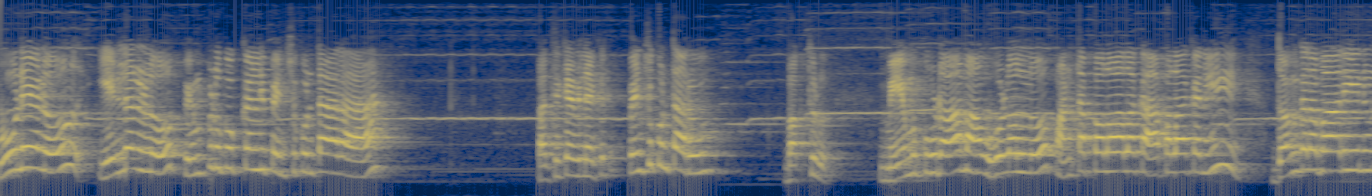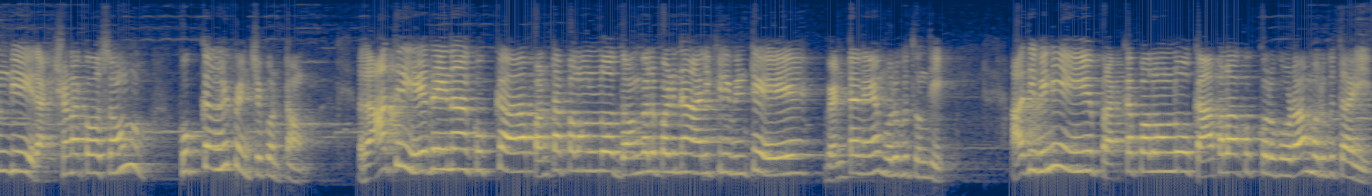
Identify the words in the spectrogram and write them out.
పూణేలో ఇళ్ళల్లో పెంపుడు కుక్కల్ని పెంచుకుంటారా? పత్రికా విలేకరి పెంచుకుంటారు. భక్తుడు మేము కూడా మా ఊళ్ళల్లో పంట పొలాల కాపలాకని దొంగల బారి నుండి రక్షణ కోసం కుక్కల్ని పెంచుకుంటాం. రాత్రి ఏదైనా కుక్క పంట పొలంలో దొంగలు పడిన అలికిడి వింటే వెంటనే మురుగుతుంది. అది విని ప్రక్క పొలంలో కాపలా కుక్కలు కూడా మురుగుతాయి.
